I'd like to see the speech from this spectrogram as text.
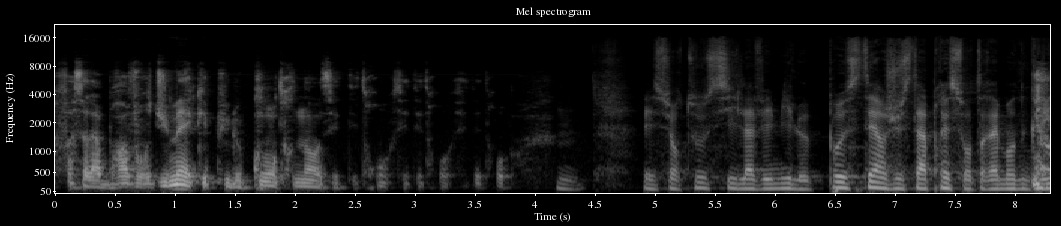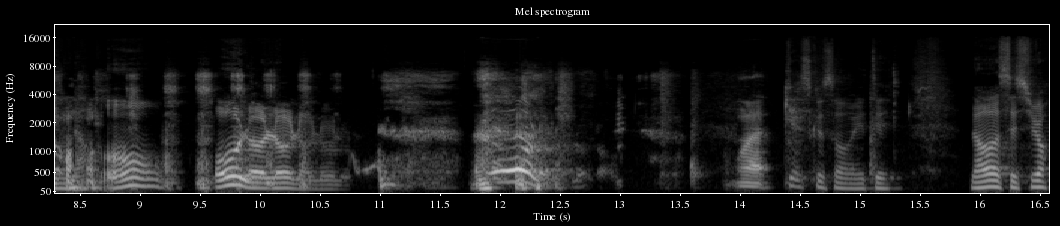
face à la bravoure du mec et puis le contre, non, c'était trop, c'était trop, c'était trop. Hmm. Et surtout s'il avait mis le poster juste après sur Draymond Green là. Oh, oh là là là là Oh là là. Ouais. Qu'est-ce que ça aurait été? Non, c'est sûr.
